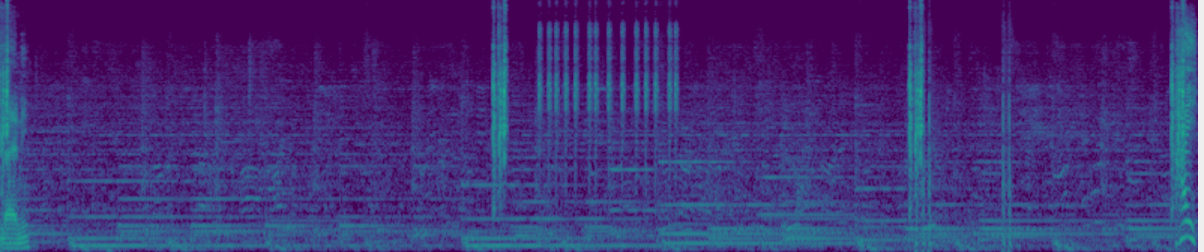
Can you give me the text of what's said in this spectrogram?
何？はい。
